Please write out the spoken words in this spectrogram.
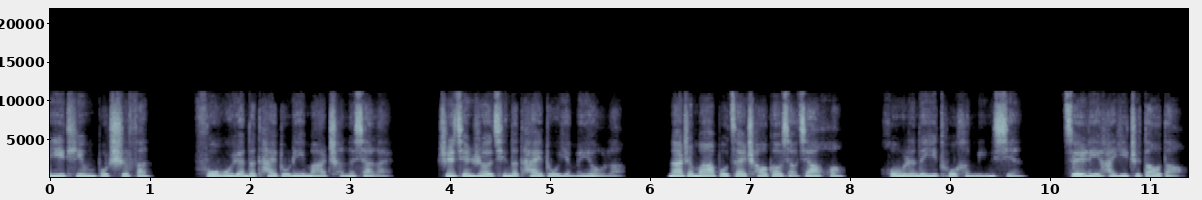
一听不吃饭，服务员的态度立马沉了下来，之前热情的态度也没有了，拿着抹布在朝高小佳晃，哄人的意图很明显，嘴里还一直叨叨：“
